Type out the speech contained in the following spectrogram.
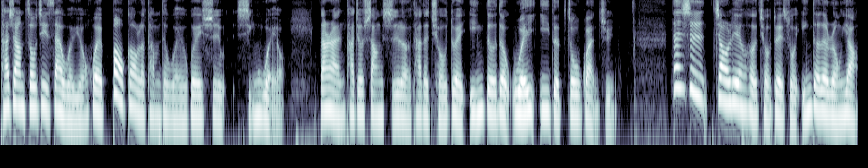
他向洲际赛委员会报告了他们的违规事行为哦，当然他就丧失了他的球队赢得的唯一的州冠军。但是教练和球队所赢得的荣耀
